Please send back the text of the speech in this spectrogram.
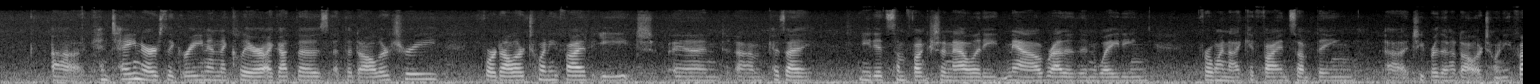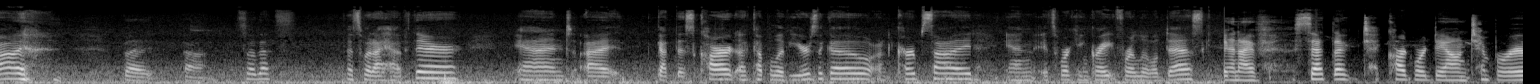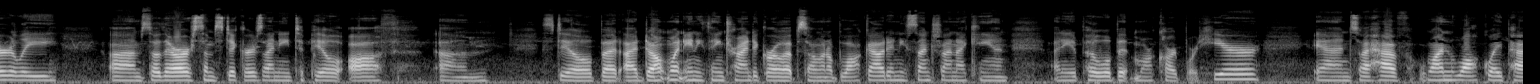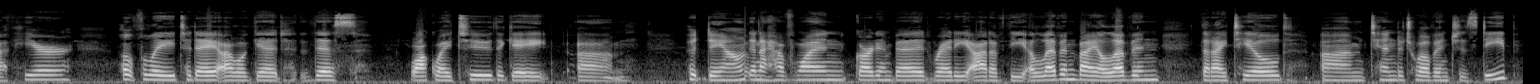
uh, containers, the green and the clear, I got those at the Dollar Tree for $1.25 each. And because um, I needed some functionality now rather than waiting for when I could find something uh, cheaper than $1.25. but um, so that's that's what I have there. And I got this cart a couple of years ago on curbside and it's working great for a little desk. And I've set the cardboard down temporarily. Um, so there are some stickers I need to peel off um, still, but I don't want anything trying to grow up. So I want to block out any sunshine I can. I need to put a little bit more cardboard here. And so I have one walkway path here. Hopefully today I will get this walkway to the gate um, put down. Then I have one garden bed ready out of the 11 by 11 that I tilled um, 10 to 12 inches deep.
